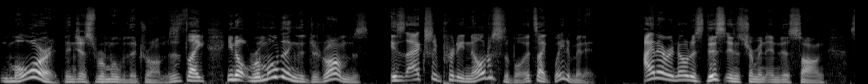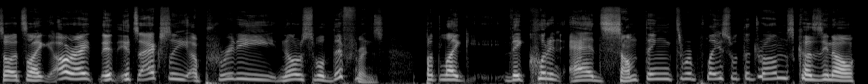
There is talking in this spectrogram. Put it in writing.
more than just remove the drums. It's like, you know, removing the drums is actually pretty noticeable. It's like, wait a minute. I never noticed this instrument in this song. So it's like, all right, it, it's actually a pretty noticeable difference. But like, they couldn't add something to replace with the drums because, you know,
